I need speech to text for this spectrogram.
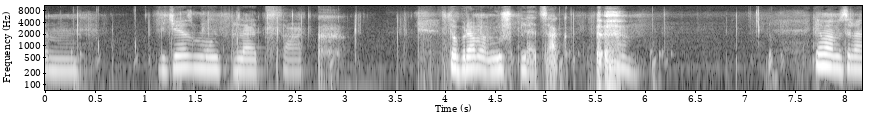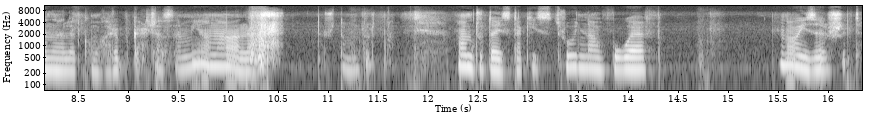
ym, gdzie jest mój plecak? Dobra, mam już plecak. ja mam z rana lekką chrypkę czasami, no ale już tam trudno. Mam tutaj taki strój na WF. No i zeszyt.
